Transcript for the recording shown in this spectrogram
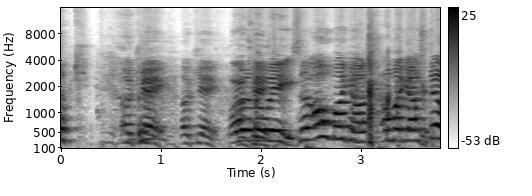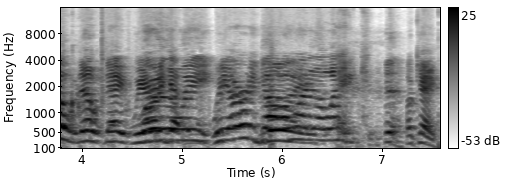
Okay. Okay. Okay. Word of the okay. week. So, oh my gosh. Oh my gosh. No, no, Nate. We Word already got. week. We already got Noise. word of the week. okay.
